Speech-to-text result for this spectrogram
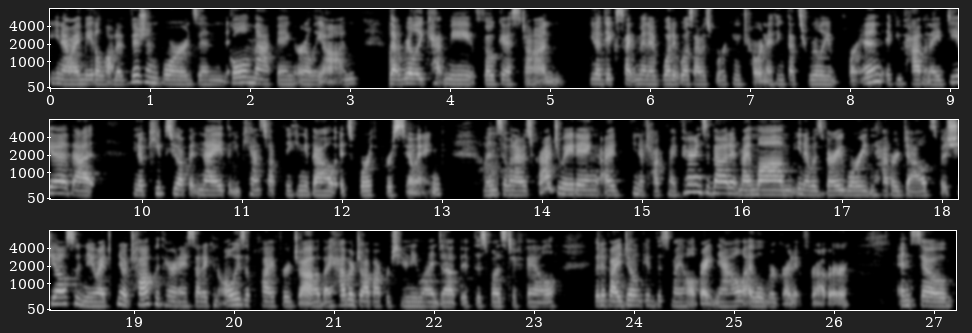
you know, I made a lot of vision boards and goal mapping early on that really kept me focused on, you know, the excitement of what it was I was working toward. And I think that's really important. If you have an idea that, you know, keeps you up at night that you can't stop thinking about, it's worth pursuing. And so when I was graduating, I, you know, talked to my parents about it. My mom, you know, was very worried and had her doubts, but she also knew I, you know, talked with her and I said, I can always apply for a job. I have a job opportunity lined up if this was to fail. But if I don't give this my all right now, I will regret it forever. And so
